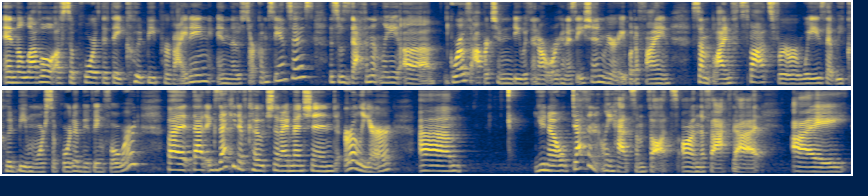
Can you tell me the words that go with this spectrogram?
and the level of support that they could be providing in those circumstances. This was definitely a growth opportunity within our organization. We were able to find some blind spots for ways that we could be more supportive moving forward. But that executive coach that I mentioned earlier, um, you know, definitely had some thoughts on the fact that I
